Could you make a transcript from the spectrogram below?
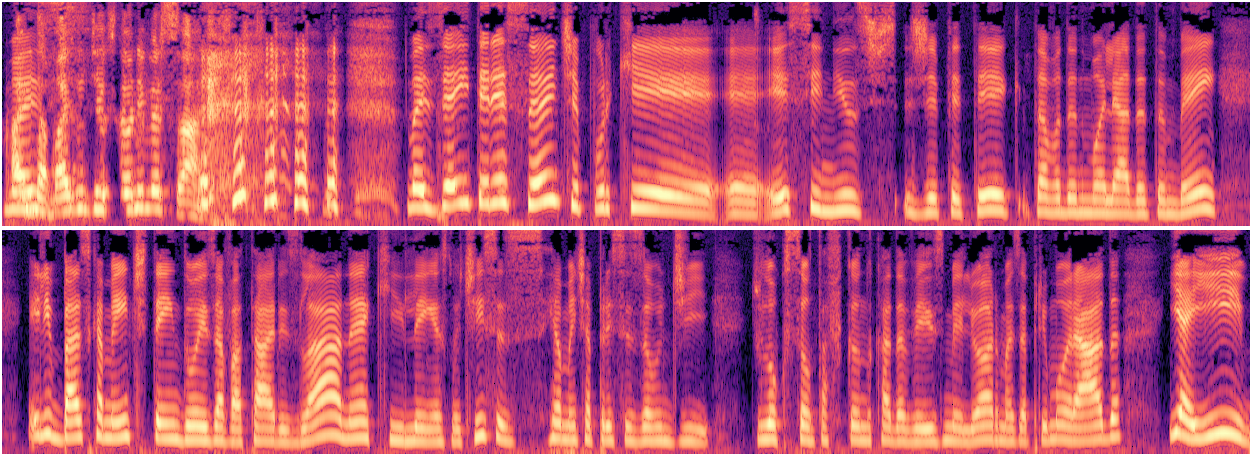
Mas... Ainda mais no dia do seu aniversário. Mas é interessante porque é, esse News GPT, que estava dando uma olhada também, ele basicamente tem dois avatares lá, né, que leem as notícias. Realmente a precisão de de locução está ficando cada vez melhor, mais aprimorada. E aí,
